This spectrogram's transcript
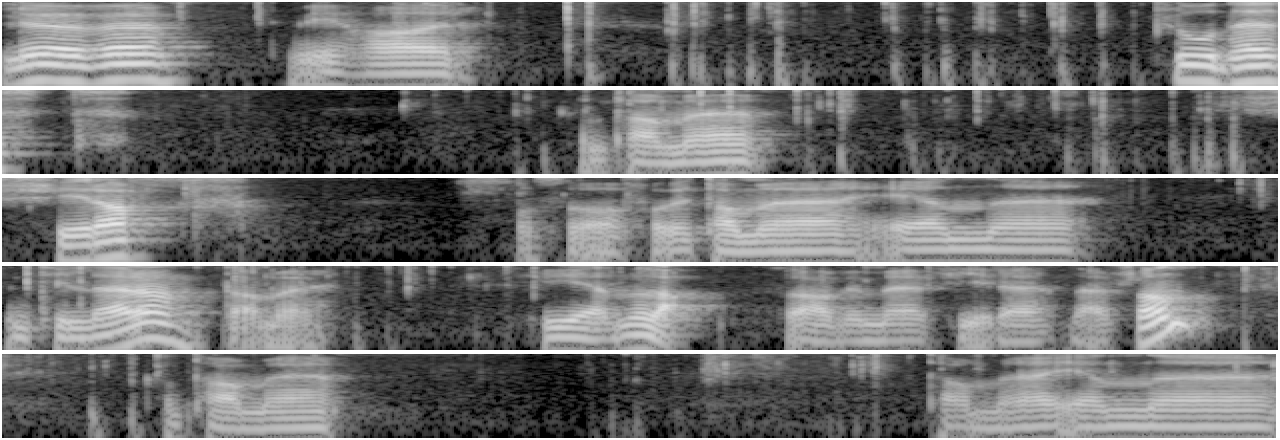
løve. Vi har flodhest. Vi kan ta med sjiraff. Og så får vi ta med en, eh, en til der, da. Ta med hyene, da. Så har vi med fire der sånn kan ta med ta med en, eh,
